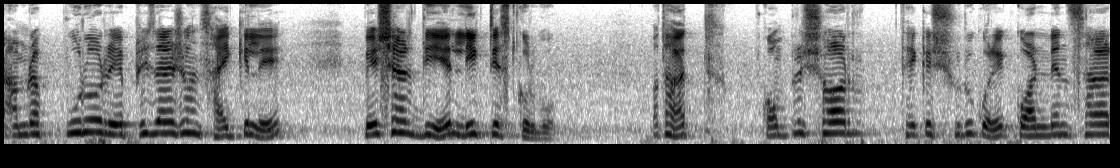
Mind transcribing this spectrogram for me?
আমরা পুরো রেফ্রিজারেশন সাইকেলে প্রেশার দিয়ে লিক টেস্ট করব। অর্থাৎ কম্প্রেসর থেকে শুরু করে কন্ডেন্সার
